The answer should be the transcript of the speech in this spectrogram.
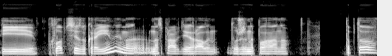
і хлопці з України на, насправді грали дуже непогано. Тобто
